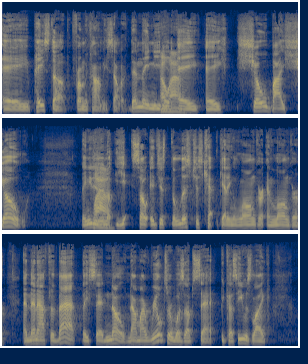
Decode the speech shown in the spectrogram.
a pay stub from the comedy cellar. Then they oh, needed Oh, wow. a a show by show. They needed Wow. to know. Yeah, so it just the list just kept getting longer and longer. And then after that, they said no. Now my realtor was upset because he was like,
